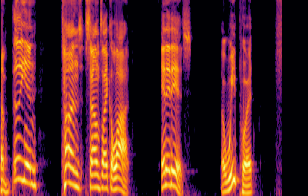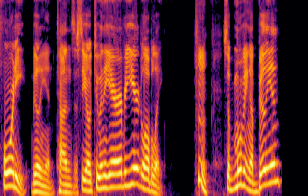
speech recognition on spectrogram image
a billion tons sounds like a lot, and it is. But we put 40 billion tons of CO2 in the air every year globally. Hmm. So moving a billion,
